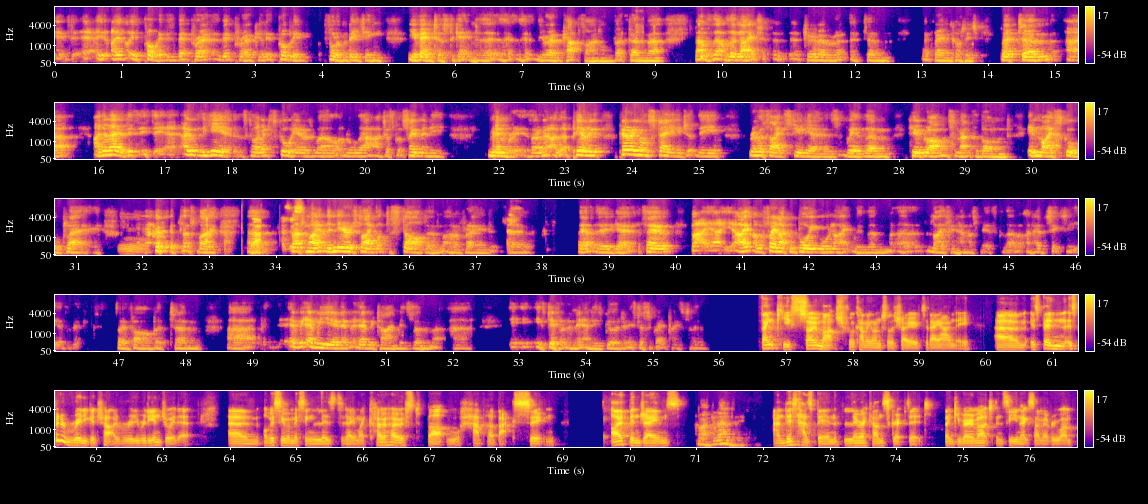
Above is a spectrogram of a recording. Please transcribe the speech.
it, it, it, it, probably is a bit, pro, a bit parochial. It's probably Fulham beating Juventus to get into the, the, the Europa Cup final. But um, uh, that was that was a night uh, to remember at, um, at Craven Cottage. But um, uh, I don't know. It's, it's, it, over the years, because I went to school here as well and all that, I've just got so many memories. I, I appearing appearing on stage at the Riverside Studios with um, Hugh Grant and Samantha Bond in my school play. Mm. that's my uh, that's my the nearest I got to stardom, I'm afraid. So there, you go. So, but I, I, am afraid I could bore you all night with um, uh, life in Hammersmith because I've, had 60 years of it so far. But um, uh, every every year and every, every time is um, uh, is different and, and is good, and it's just a great place to live. Thank you so much for coming on to the show today, Andy. Um, it's been it's been a really good chat. I've really really enjoyed it. Um, obviously, we're missing Liz today, my co-host, but we'll have her back soon. I've been James. I've been Andy. And this has been Lyric Unscripted. Thank you very much, and see you next time, everyone.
